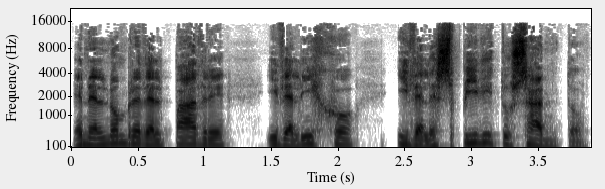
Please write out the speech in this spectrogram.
en el nombre del Padre y del Hijo y del Espíritu Santo.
